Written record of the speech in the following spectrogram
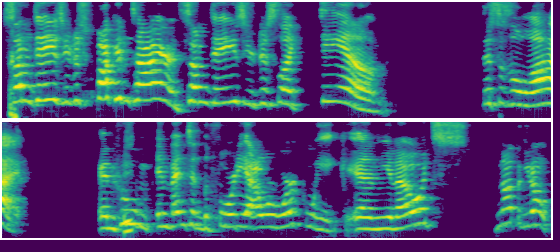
Some days you're just fucking tired. Some days you're just like, damn, this is a lot. And who invented the 40 hour work week? And you know, it's not that you don't,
